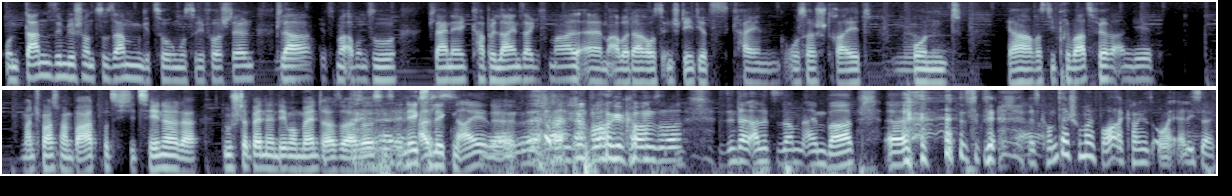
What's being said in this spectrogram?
und dann sind wir schon zusammengezogen, musst du dir vorstellen. Klar, jetzt mal ab und zu kleine Kappeleien, sag ich mal, ähm, aber daraus entsteht jetzt kein großer Streit. Und ja, was die Privatsphäre angeht, Manchmal ist man im Bad, putzt sich die Zähne, da duscht der Bände in dem Moment. Also, also es ist Der nächste legt ein Ei. Ja. Das ist halt schon vorgekommen. So. Wir sind halt alle zusammen in einem Bad. Äh, Es es kommt halt schon mal vor, da kann man jetzt auch mal ehrlich sein.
